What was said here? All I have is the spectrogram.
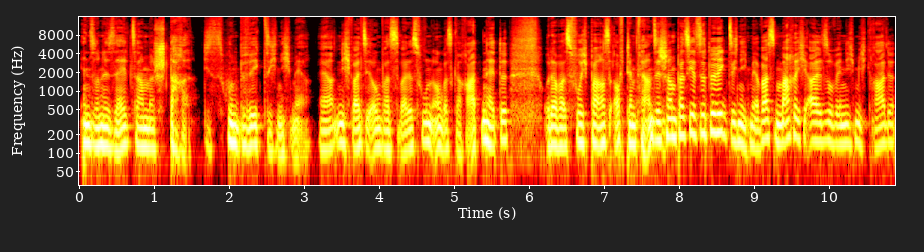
in so eine seltsame Starre dieses Huhn bewegt sich nicht mehr. Ja, nicht weil sie irgendwas, weil das Huhn irgendwas geraten hätte oder was Furchtbares auf dem Fernsehschirm passiert. Es bewegt sich nicht mehr. Was mache ich also, wenn ich mich gerade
